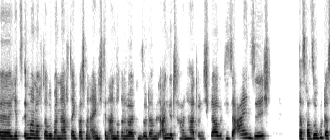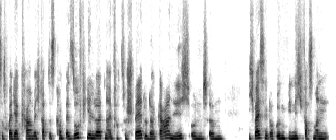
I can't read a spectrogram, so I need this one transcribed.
äh, jetzt immer noch darüber nachdenkt, was man eigentlich den anderen Leuten so damit angetan hat. Und ich glaube, diese Einsicht, das war so gut, dass es bei der kam, weil ich glaube, das kommt bei so vielen Leuten einfach zu spät oder gar nicht. Und ähm, ich weiß halt auch irgendwie nicht, was man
